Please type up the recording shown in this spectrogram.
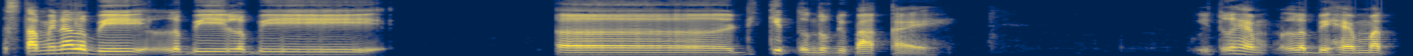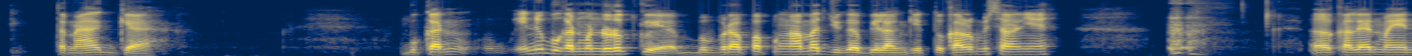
Stamina lebih lebih lebih uh, dikit untuk dipakai. Itu hem, lebih hemat tenaga. Bukan ini bukan menurutku ya. Beberapa pengamat juga bilang gitu. Kalau misalnya uh, kalian main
